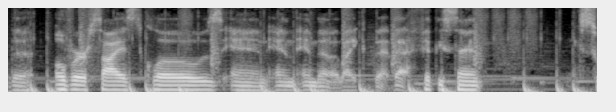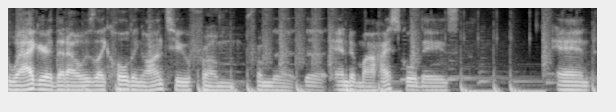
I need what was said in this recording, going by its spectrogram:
the oversized clothes and and and the like that that 50 cent swagger that I was like holding on to from from the the end of my high school days and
